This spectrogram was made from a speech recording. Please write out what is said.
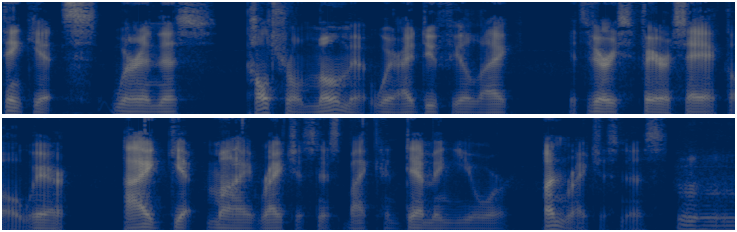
think it's we're in this cultural moment where i do feel like it's very pharisaical where i get my righteousness by condemning your unrighteousness hmm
